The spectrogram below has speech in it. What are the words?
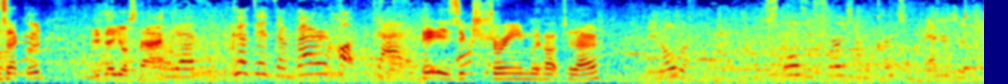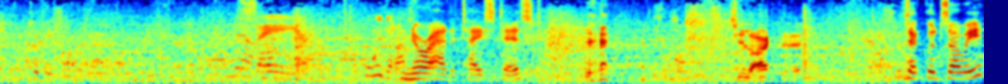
Is that good? Is that your snack? Yes, because it's a very hot day. It is extremely hot today. And all the stores are frozen, coats and banners are too big. Say. We got Nora had a taste test. Yeah. she liked it. Is that good, Zoe?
